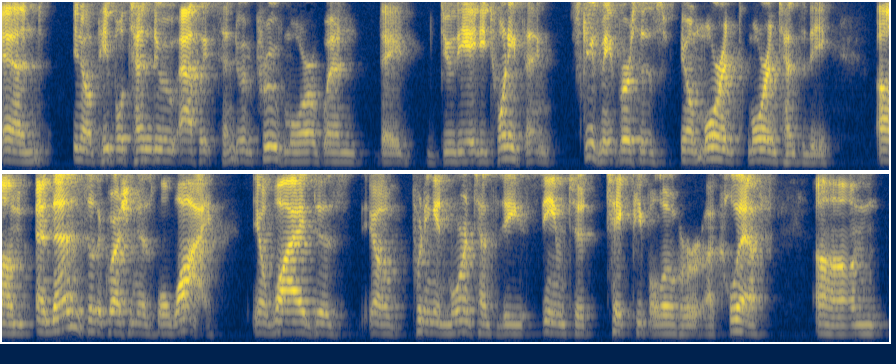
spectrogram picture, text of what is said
And, you know, people tend to, athletes tend to improve more when they do the 80 20 thing, excuse me, versus, you know, more, more intensity. Um, and then, so the question is, well, why? You know, why does, you know, putting in more intensity seem to take people over a cliff? Um,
